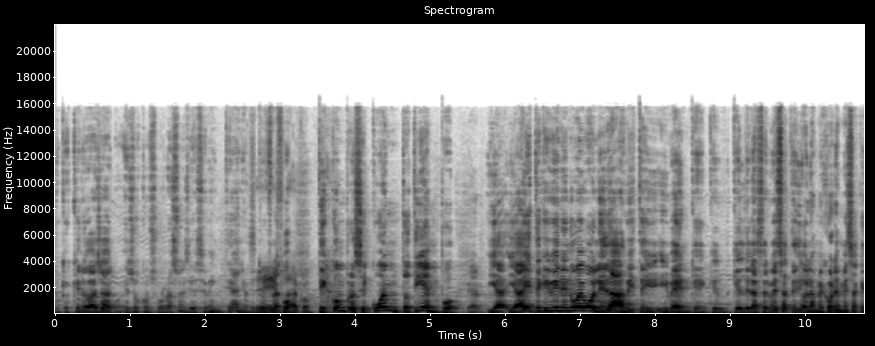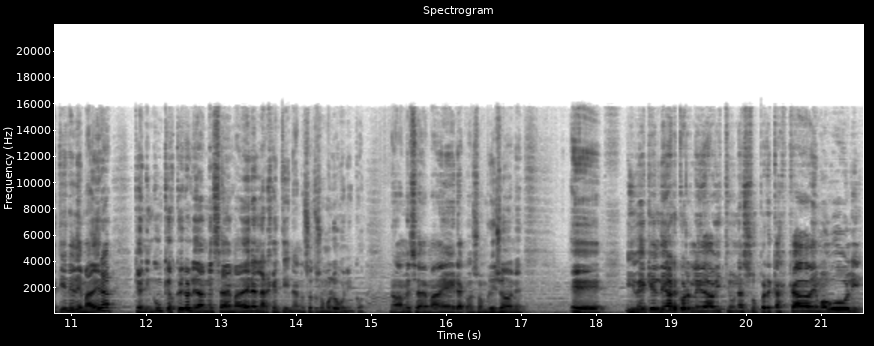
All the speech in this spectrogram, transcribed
y- y lo que os quiero de allá, ellos con su razón, decían, hace 20 años que Sí, estoy flaco. flaco. Te compro hace cuánto tiempo. Claro. Y, a, y a este que viene nuevo le das, ¿viste? Y, y ven que, que- que el de la cerveza te dio las mejores mesas que tiene de madera, que a ningún kiosquero le dan mesa de madera en la Argentina. Nosotros somos los únicos. Nos dan mesa de madera con sombrillones. Eh, y ve que el de Arcor le da, ¿viste? Una super cascada de mogul y,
